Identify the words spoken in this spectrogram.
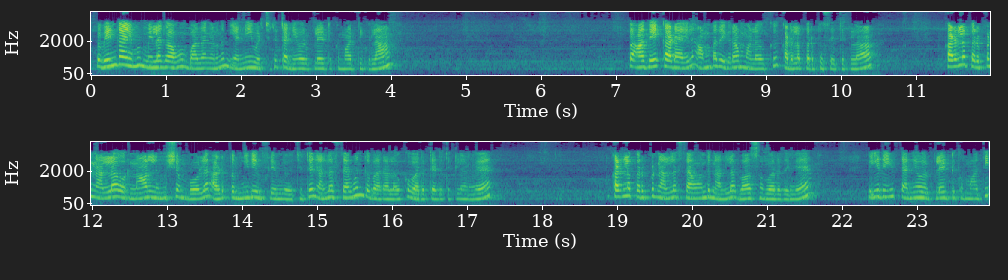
இப்போ வெங்காயமும் மிளகாவும் வதங்கினதும் எண்ணெயை வச்சுட்டு தனியாக ஒரு பிளேட்டுக்கு மாற்றிக்கலாம் இப்போ அதே கடாயில் ஐம்பது கிராம் அளவுக்கு கடலைப்பருப்பு சேர்த்துக்கலாம். கடலைப்பருப்பு நல்லா ஒரு நாலு நிமிஷம் போல் அடுப்பை மீடியம் ஃப்ளேமில் வச்சுட்டு நல்லா செவந்து வர அளவுக்கு வறுத்து எடுத்துக்கலாங்க. கடலைப்பருப்பு நல்லா செவந்து நல்லா வாசம் வருதுங்க. இதையும் தனியாக ஒரு பிளேட்டுக்கு மாற்றி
